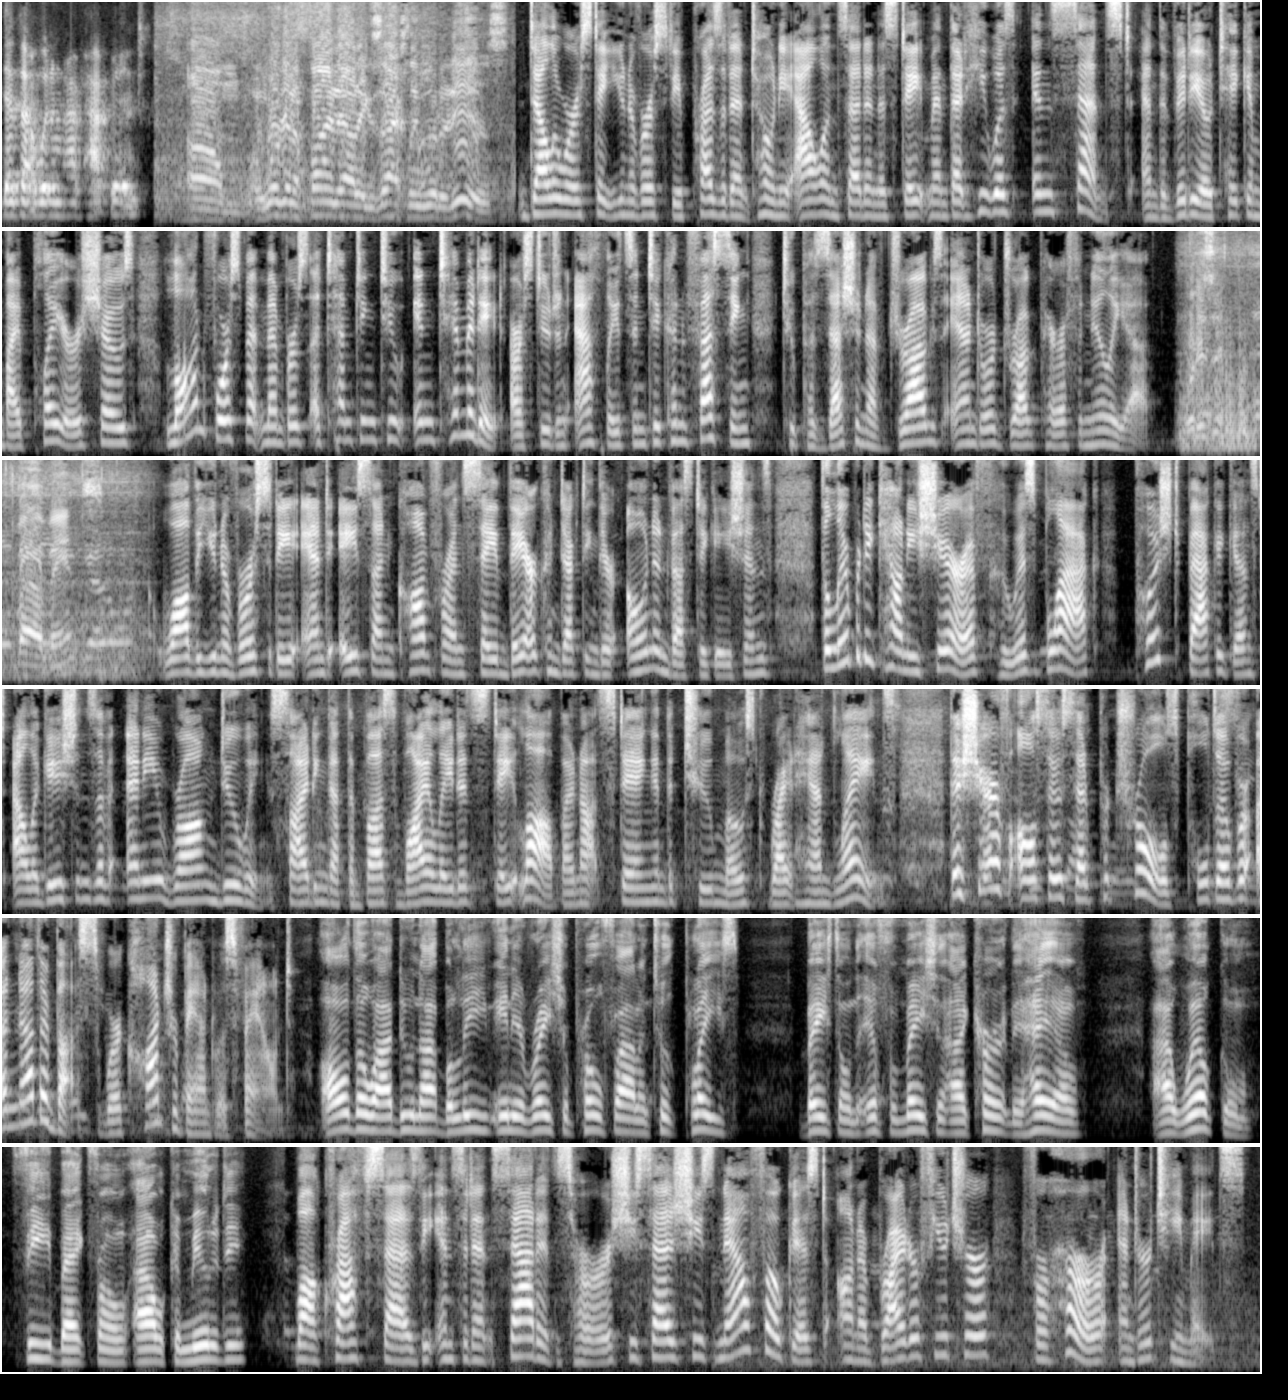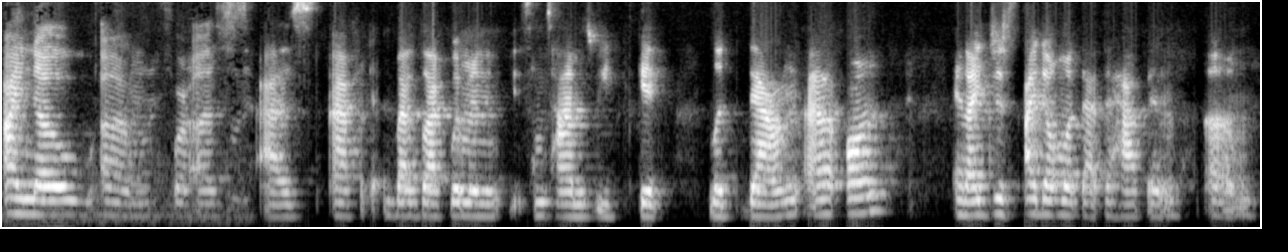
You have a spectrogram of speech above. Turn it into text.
that that wouldn't have happened. Um, we're going to find out exactly what it is. Delaware State University President Tony Allen said in a statement that he was incensed, and the video taken by players shows law enforcement members attempting to intimidate our student athletes into confessing to possession of drugs and or drug paraphernalia. What is it? Five ants. While the university and ASUN conference say they are conducting their own investigations, the Liberty County Sheriff, who is black, pushed back against allegations of any wrongdoing, citing that the bus violated state law by not staying in the two most right hand lanes. The sheriff also said patrols pulled over another bus where contraband was found. Although I do not believe any racial profiling took place based on the information I currently have, I welcome feedback from our community. While Craft says the incident saddens her, she says she's now focused on a brighter future for her and her teammates. I know um, for us as African as black women, sometimes we get looked down at, on, and I just I don't want that to happen. Um,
